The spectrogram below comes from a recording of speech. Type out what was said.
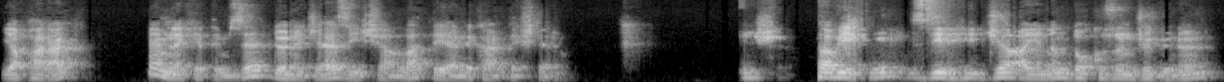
yaparak memleketimize döneceğiz inşallah değerli kardeşlerim. İnşallah. Tabii ki Zilhicce ayının 9. günü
